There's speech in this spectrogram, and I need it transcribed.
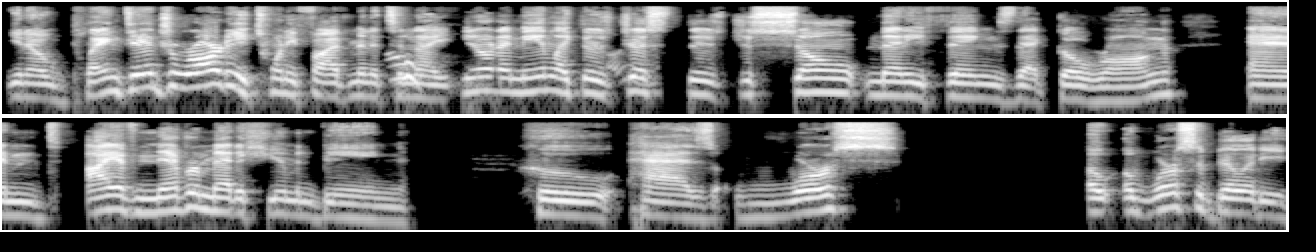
you know, playing Dan Girardi 25 minutes oh. a night. You know what I mean? Like there's oh, just there's just so many things that go wrong. And I have never met a human being who has worse a, a, worse ability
